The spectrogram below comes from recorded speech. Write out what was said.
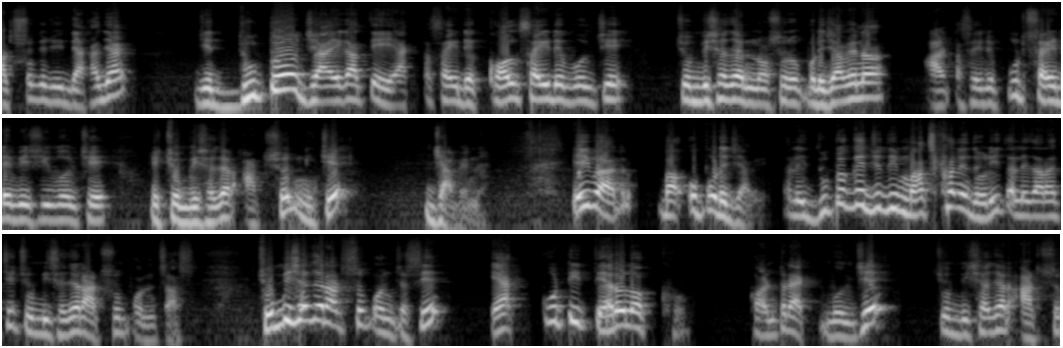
আটশোকে যদি দেখা যায় যে দুটো জায়গাতে একটা সাইডে কল সাইডে বলছে চব্বিশ হাজার নশোর ওপরে যাবে না, আর একটা সাইডে পুট সাইডে বেশি বলছে যে চব্বিশ হাজার আটশোর নিচে যাবে না। এইবার বা ওপরে যাবে। তাহলে দুটোকে যদি মাঝখানে ধরি, তাহলে দাঁড়াচ্ছে চব্বিশ হাজার আটশো পঞ্চাশ। চব্বিশ হাজার আটশো পঞ্চাশে এক কোটি তেরো লক্ষ কন্ট্রাক্ট বলছে চব্বিশ হাজার আটশো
